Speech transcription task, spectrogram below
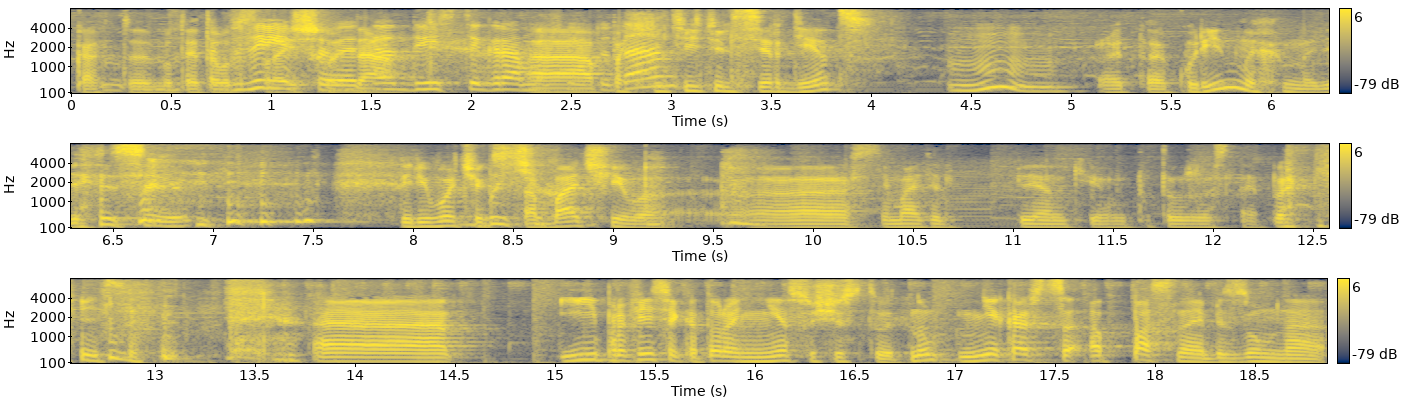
как-то вот это вот Взвешивает, происходит, да, 200 грамм А, туда. похититель сердец. М. Это куриных, надеюсь. Переводчик Бычьих. собачьего, э, сниматель пенки. Вот это ужасная профессия. Э, И профессия, которая не существует. Ну, мне кажется, опасная безумно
